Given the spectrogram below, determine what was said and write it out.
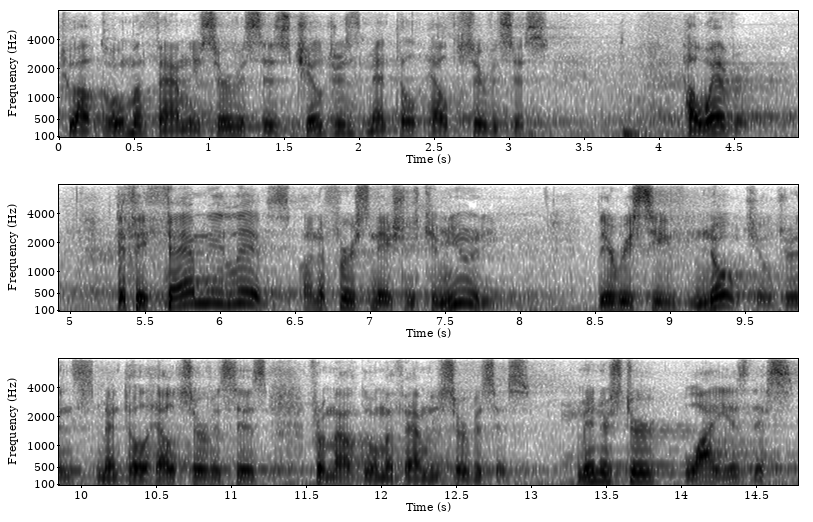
to Algoma Family Services Children's Mental Health Services. However, if a family lives on a First Nations community, they receive no children's mental health services from Algoma Family Services. Minister, why is this?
